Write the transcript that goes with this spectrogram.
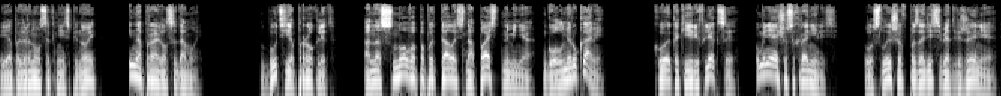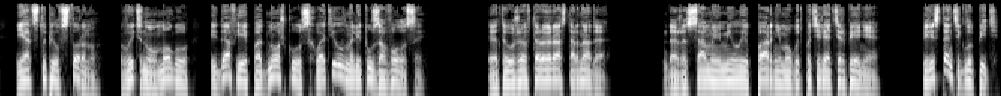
Я повернулся к ней спиной и направился домой. Будь я проклят, она снова попыталась напасть на меня голыми руками. Кое-какие рефлексы у меня еще сохранились. Услышав позади себя движение, я отступил в сторону, вытянул ногу и, дав ей подножку, схватил на лету за волосы. Это уже второй раз торнадо. Даже самые милые парни могут потерять терпение. Перестаньте глупить.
